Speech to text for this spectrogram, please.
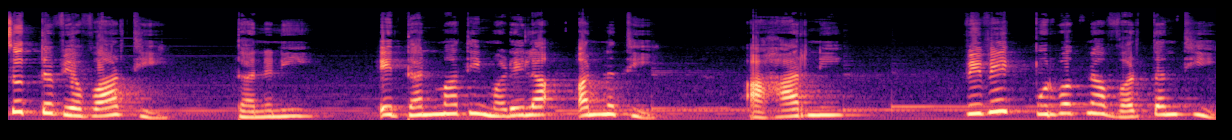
શુદ્ધ વ્યવહારથી ધનની, એ ધનમાંથી મળેલા અન્નથી, આહારની, વિવેકપૂર્વકના વર્તનથી,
